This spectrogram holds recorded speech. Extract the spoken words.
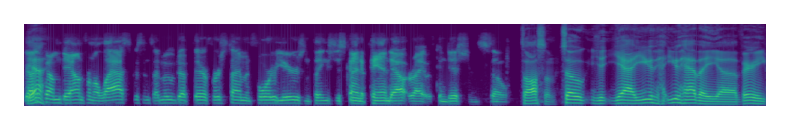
got Yeah. to come down from Alaska since I moved up there first time in four years, and things just kind of panned out right with conditions. So It's awesome. So y- yeah, you you have a uh, very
